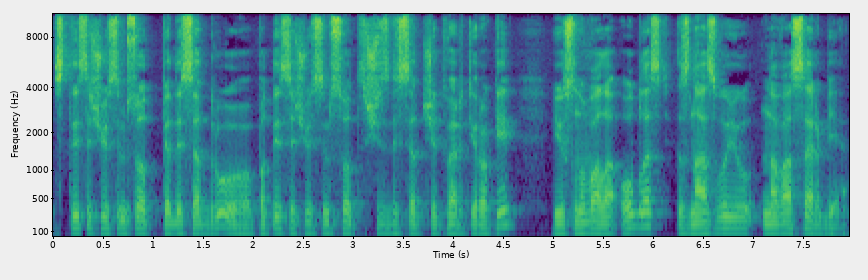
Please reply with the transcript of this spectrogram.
з 1752 по 1764 роки існувала область з назвою Нова Сербія.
